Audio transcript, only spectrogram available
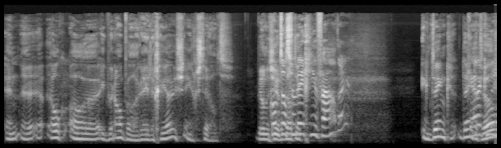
En eh, ook, eh, ik ben ook wel religieus ingesteld. Komt dat zeggen vanwege je vader? Ik, denk, denk het wel.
